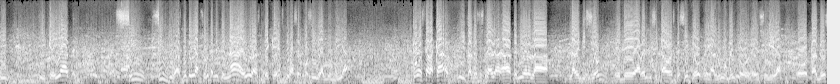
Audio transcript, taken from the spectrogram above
y, y creía sin, sin dudas, no tenía absolutamente nada de dudas de que esto iba a ser posible algún día, puedo estar acá y tal vez usted ha tenido la, la bendición eh, de haber visitado este sitio en algún momento en su vida, o tal vez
